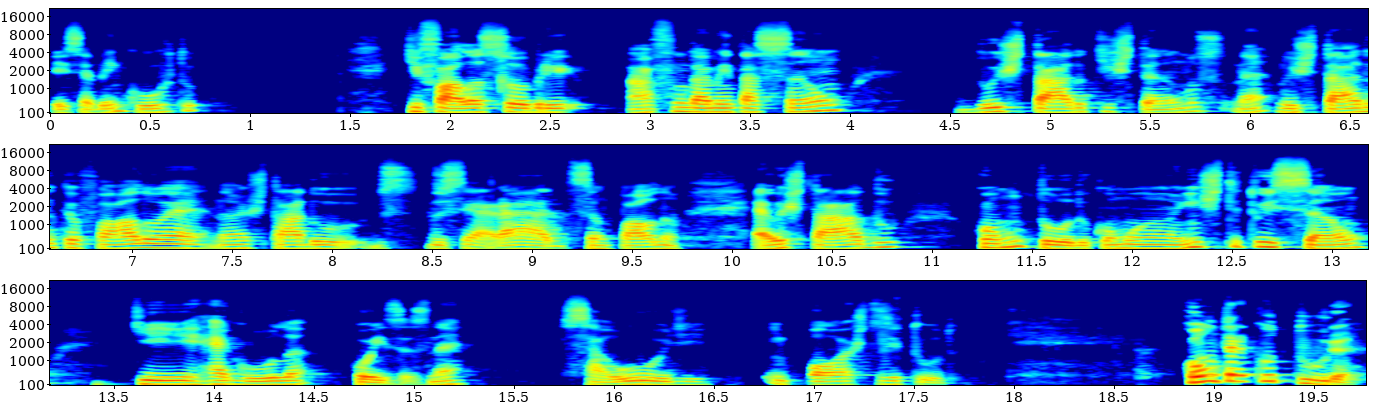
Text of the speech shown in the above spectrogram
Esse é bem curto. Que fala sobre a fundamentação do estado que estamos, né? No estado que eu falo é não é o estado do, Ceará, de São Paulo, não. é o estado como um todo, como uma instituição que regula coisas, né? Saúde, impostos e tudo. Contra a cultura,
